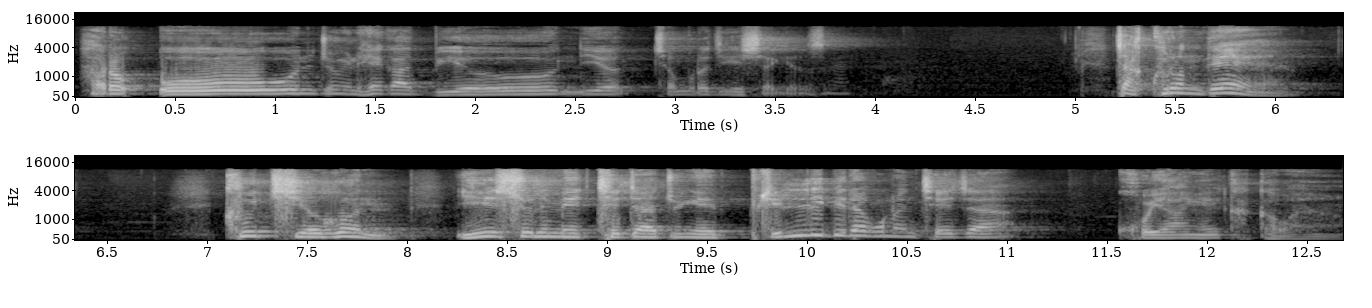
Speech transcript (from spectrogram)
하루 온종일 해가 뉘엿뉘엿 저물어지기 시작했어요 자 그런데 그 지역은 예수님의 제자 중에 빌립이라고 하는 제자 고향에 가까워요.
